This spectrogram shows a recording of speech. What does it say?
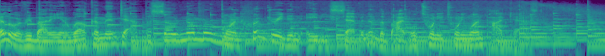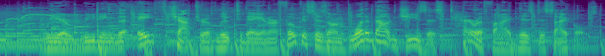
Hello, everybody, and welcome into episode number 187 of the Bible 2021 podcast. We are reading the eighth chapter of Luke today, and our focus is on what about Jesus terrified his disciples.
